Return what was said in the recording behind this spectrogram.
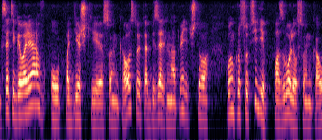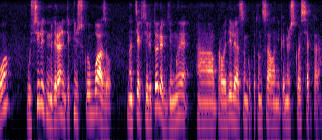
Кстати говоря, о поддержке СОНКО стоит обязательно отметить, что конкурс субсидий позволил СОНКО усилить материально-техническую базу на тех территориях, где мы а, проводили оценку потенциала некоммерческого сектора.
